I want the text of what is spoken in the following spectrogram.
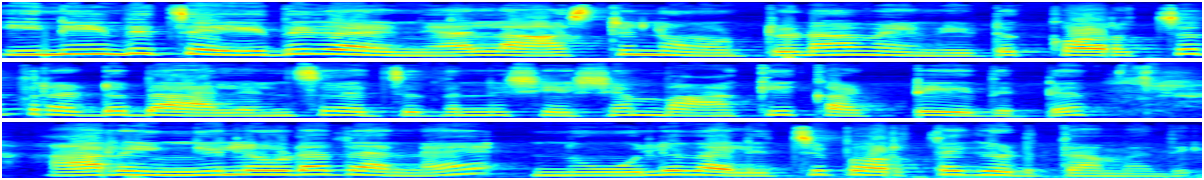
ഇനി ഇത് ചെയ്ത് കഴിഞ്ഞാൽ ലാസ്റ്റ് നോട്ടിടാൻ വേണ്ടിയിട്ട് കുറച്ച് ത്രെഡ് ബാലൻസ് വെച്ചതിന് ശേഷം ബാക്കി കട്ട് ചെയ്തിട്ട് ആ റിങ്ങിലൂടെ തന്നെ നൂൽ വലിച്ച് പുറത്തേക്ക് എടുത്താൽ മതി.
